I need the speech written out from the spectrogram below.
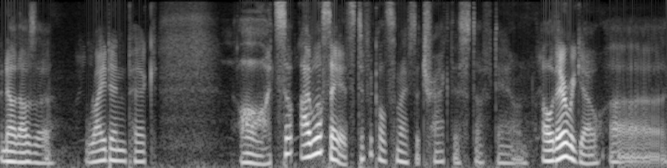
no that was a right end pick. Oh, it's so. I will say it's difficult sometimes to track this stuff down. Oh, there we go. Uh,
